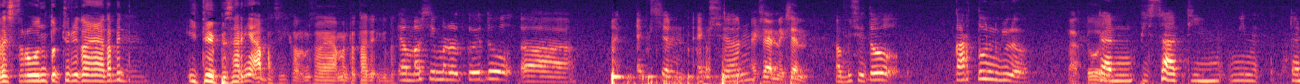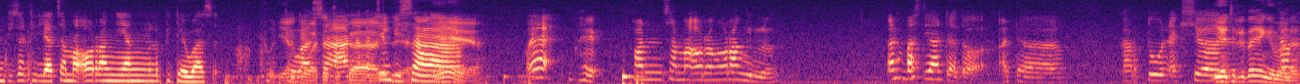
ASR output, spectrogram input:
harus runtut ceritanya tapi ide besarnya apa sih kalau misalnya menurut adik gitu? Yang masih menurutku itu eh, action, action. action action Habis itu kartun gitu loh. kartun Dan bisa di dan bisa dilihat sama orang yang lebih dewasa. Yang dewasa, dewasa juga anak kecil gitu ya. bisa. Iya. Eh, he- fun sama orang-orang gitu loh. Kan pasti ada tuh, ada kartun action. Iya ceritanya gimana?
